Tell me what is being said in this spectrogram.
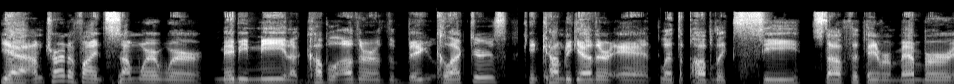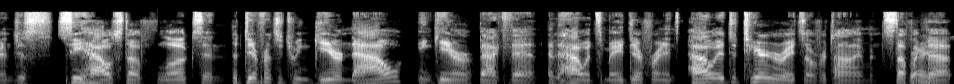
Yeah, I'm trying to find somewhere where maybe me and a couple other of the big collectors can come together and let the public see stuff that they remember and just see how stuff looks and the difference between gear now and gear back then and how it's made different and how it deteriorates over time and stuff Right. like that.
